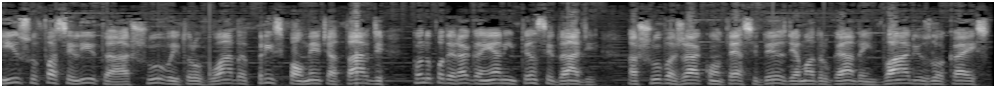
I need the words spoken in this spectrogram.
e isso facilita a chuva e trovoada, principalmente à tarde, quando poderá ganhar intensidade. A chuva já acontece desde a madrugada em vários locais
